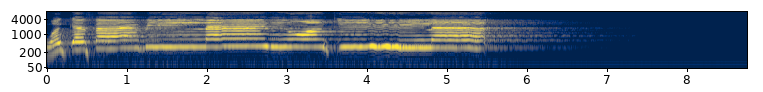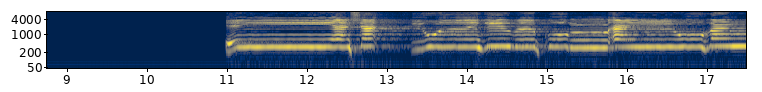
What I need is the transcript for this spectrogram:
وكفى بالله وكيلا. إن يشأ يذهبكم أيها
